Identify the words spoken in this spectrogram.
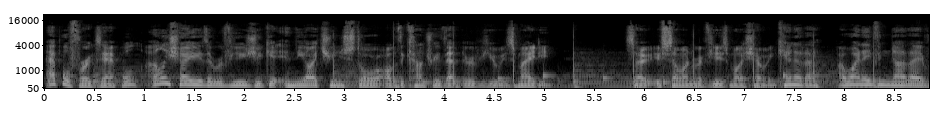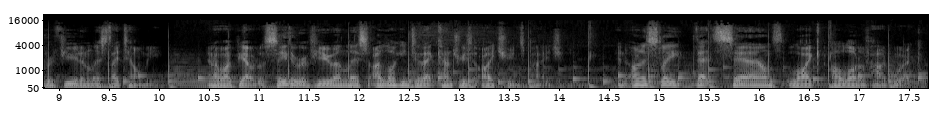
Apple, for example, only show you the reviews you get in the iTunes store of the country that the review is made in. So if someone reviews my show in Canada, I won't even know they've reviewed unless they tell me. And I won't be able to see the review unless I log into that country's iTunes page. And honestly, that sounds like a lot of hard work.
